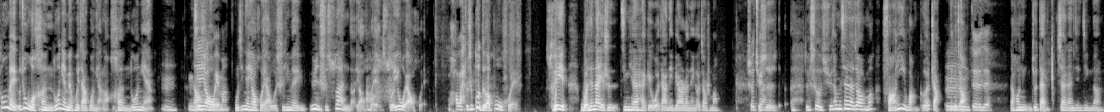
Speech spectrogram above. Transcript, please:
东北，就我很多年没回家过年了，很多年。嗯，你今天要回吗？？我今年要回啊，我是因为运势算的要回，啊所以我要回，好吧，就是不得不回。所以我现在也是今天还给我家那边儿的那个叫什么，社区啊就是哎对社区，他们现在叫什么防疫网格长，那个叫嗯，对对对，然后你就打战战兢兢的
